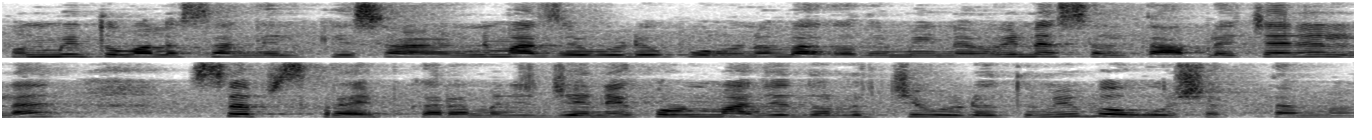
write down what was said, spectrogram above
म्हणून मी तुम्हाला सांगेल की सगळ्यांनी माझा व्हिडिओ पूर्ण बघा. तुम्ही नवीन असाल तर आपल्या चॅनलला सबस्क्राईब करा. म्हणजे जेणेकरून माझे दररोजचे व्हिडिओ तुम्ही बघू शकता मग.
